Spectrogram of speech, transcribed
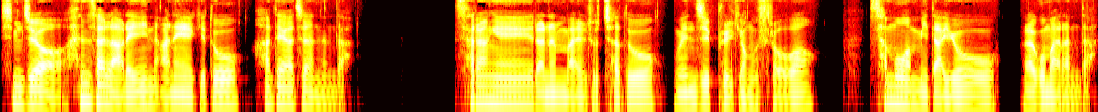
심지어 한 살 아래인 아내에게도 하대하지 않는다. 사랑해 라는 말조차도 왠지 불경스러워 사모합니다요 라고 말한다.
